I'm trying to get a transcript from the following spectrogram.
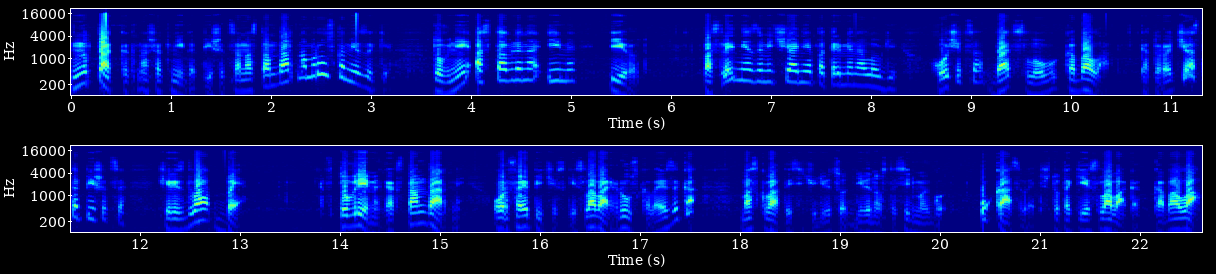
Но так как наша книга пишется на стандартном русском языке, то в ней оставлено имя Ирод. Последнее замечание по терминологии хочется дать слову «кабала», которое часто пишется через два «б». В то время как стандартный орфоэпический словарь русского языка Москва, 1997 год, указывает, что такие слова, как «кабала»,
